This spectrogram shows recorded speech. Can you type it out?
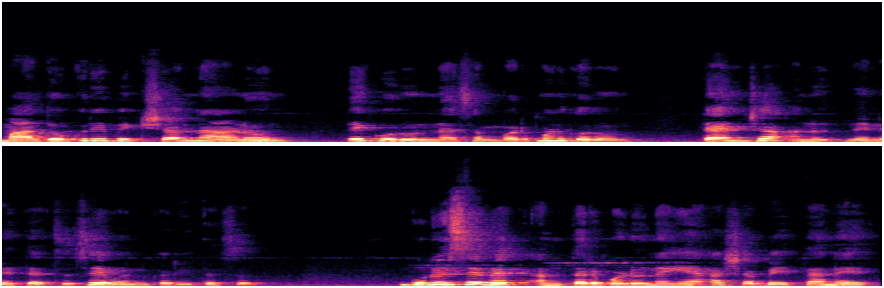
माधुकरी भिक्षांना आणून ते गुरूंना समर्पण करून त्यांच्या अनुज्ञेने त्याचं सेवन करीत असत. गुरुसेवेत अंतर पडू नये अशा बेताने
